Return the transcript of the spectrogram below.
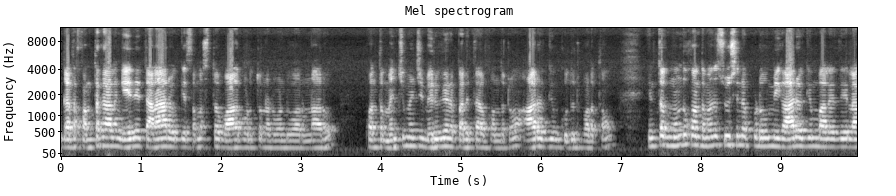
గత కొంతకాలం ఏదైతే అనారోగ్య సమస్యతో బాధపడుతున్నటువంటి వారు ఉన్నారో కొంత మంచి మంచి మెరుగైన ఫలితాలు పొందటం ఆరోగ్యం కుదురుపడటం ఇంతకు ముందు కొంతమంది చూసినప్పుడు మీకు ఆరోగ్యం బాగాలేదు ఇలా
